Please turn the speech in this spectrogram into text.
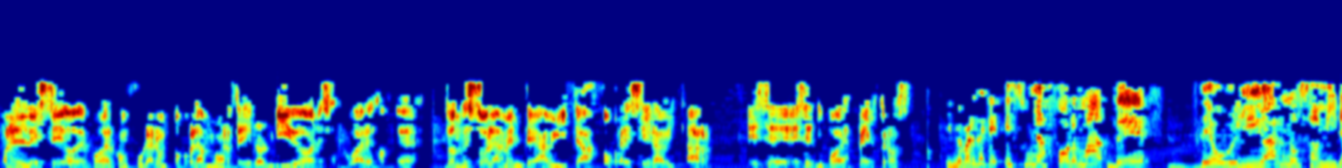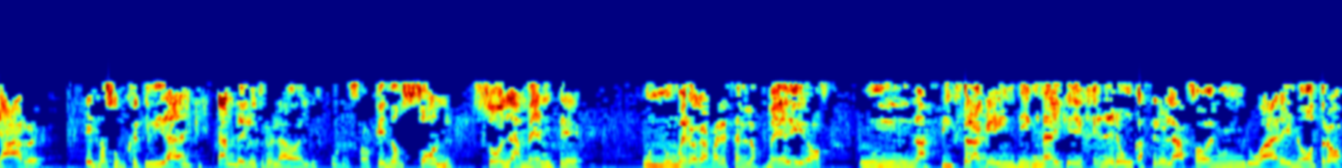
con el deseo de poder conjurar un poco la muerte y el olvido en esos lugares donde, donde solamente habita o pareciera habitar ese, ese tipo de espectros. Y me parece que es una forma de, de obligarnos a mirar esas subjetividades que están del otro lado del discurso, que no son solamente un número que aparece en los medios una cifra que indigna y que genera un cacerolazo en un lugar, en otro,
